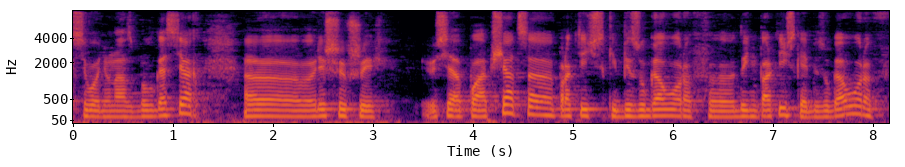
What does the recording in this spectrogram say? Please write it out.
сегодня у нас был в гостях, э, решивший себя пообщаться практически без уговоров, э, да и не практически, а без уговоров.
